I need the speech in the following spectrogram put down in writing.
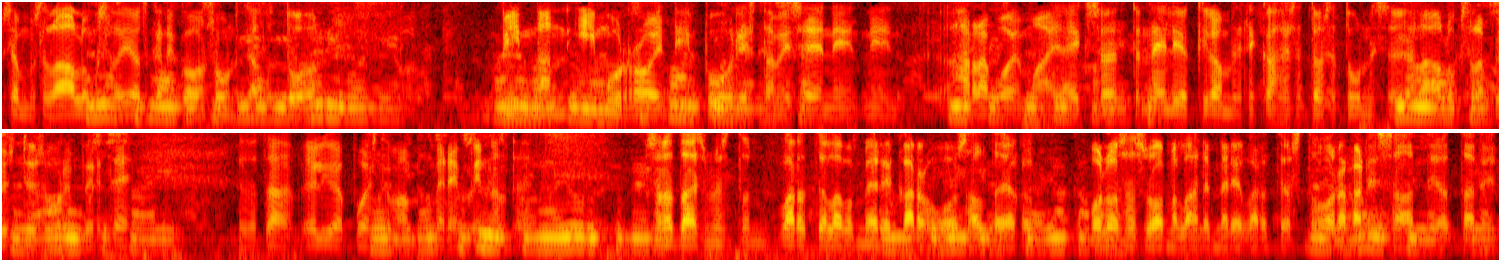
semmoisella aluksella, jotka niin on suunniteltu tuohon pinnan imurointiin, puhdistamiseen, niin, niin haravoimaan. Ja eikö se ole, että 4 kilometri 12 tunnissa yhdellä aluksella pystyy suurin piirtein tota, öljyä poistamaan merenpinnalta. Sanotaan esimerkiksi tuon vartiolaivan merikarhu osalta, joka on osa Suomenlahden merivartioston organisaatiota, niin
